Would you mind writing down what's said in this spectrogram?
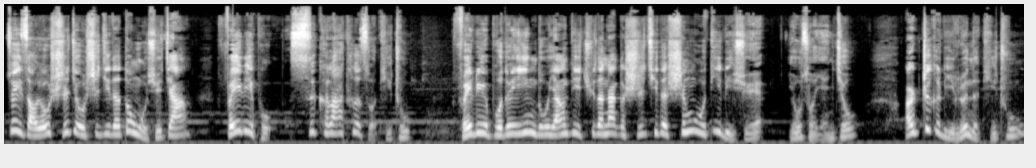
最早由19世纪的动物学家菲利普·斯克拉特所提出。菲利普对印度洋地区的那个时期的生物地理学有所研究，而这个理论的提出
